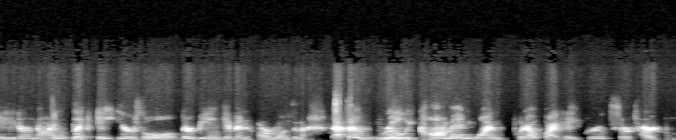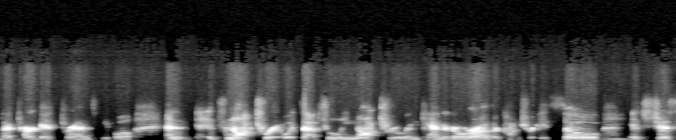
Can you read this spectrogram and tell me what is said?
eight or nine, like eight years old. They're being given hormones, and that's a really common one put out by hate groups or tar- mm-hmm. that target trans people. And it's not true. It's absolutely not true in Canada or other countries. So mm-hmm. it's just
